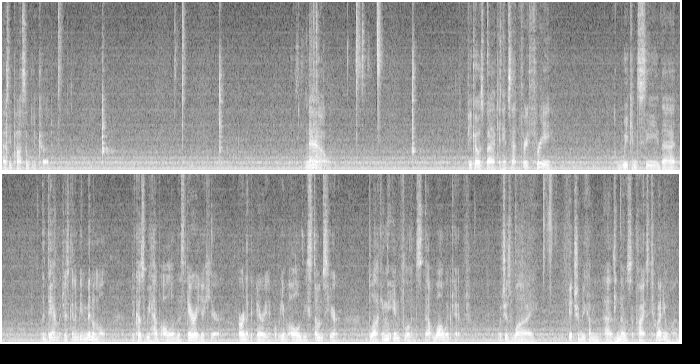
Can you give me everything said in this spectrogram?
as he possibly could. Now, if he goes back and hits that 3-3, we can see that the damage is going to be minimal because we have all of this area here, or not the area, but we have all of these stones here blocking the influence that wall would give, which is why it should become as no surprise to anyone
